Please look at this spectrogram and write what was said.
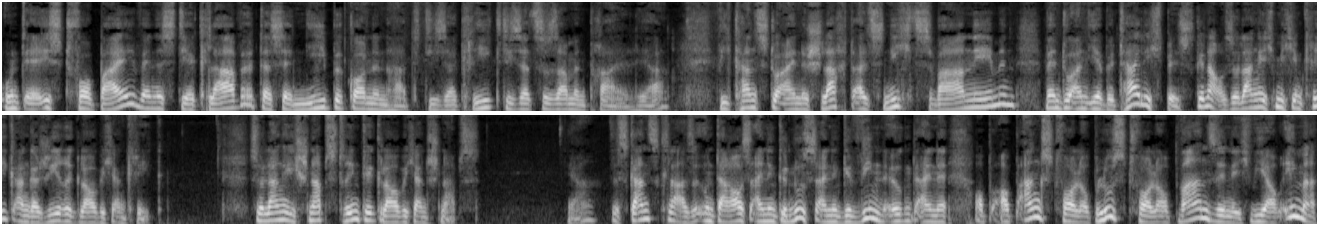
und er ist vorbei, wenn es dir klar wird, dass er nie begonnen hat, dieser Krieg, dieser Zusammenprall, ja? Wie kannst du eine Schlacht als nichts wahrnehmen, wenn du an ihr beteiligt bist? Genau, solange ich mich im Krieg engagiere, glaube ich an Krieg. Solange ich Schnaps trinke, glaube ich an Schnaps. Ja, das ist ganz klar. Also, und daraus einen Genuss, einen Gewinn, irgendeine, ob, ob angstvoll, ob lustvoll, ob wahnsinnig, wie auch immer,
